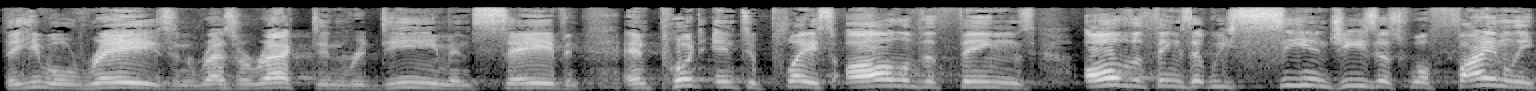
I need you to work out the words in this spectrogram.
That he will raise and resurrect and redeem and save and, and put into place all of the things, all the things that we see in Jesus will finally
